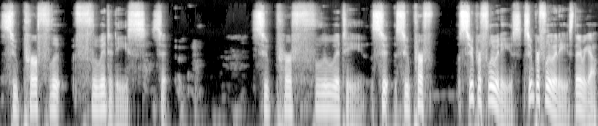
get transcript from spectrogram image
Superfluidities. Su- superfluity. Su- superf- superfluities. Superfluities. There we go.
